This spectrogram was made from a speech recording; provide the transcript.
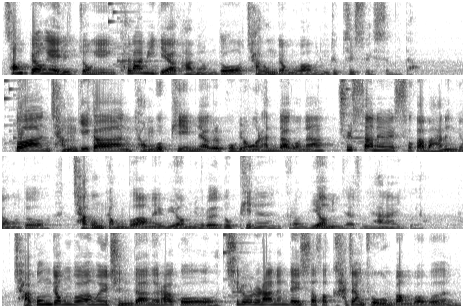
성병의 일종인 클라미디아 감염도 자궁경부암을 일으킬 수 있습니다. 또한 장기간 경구 피임약을 복용을 한다거나 출산의 횟수가 많은 경우도 자궁경부암의 위험률을 높이는 그런 위험 인자 중에 하나이고요. 자궁경부암을 진단을 하고 치료를 하는 데 있어서 가장 좋은 방법은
